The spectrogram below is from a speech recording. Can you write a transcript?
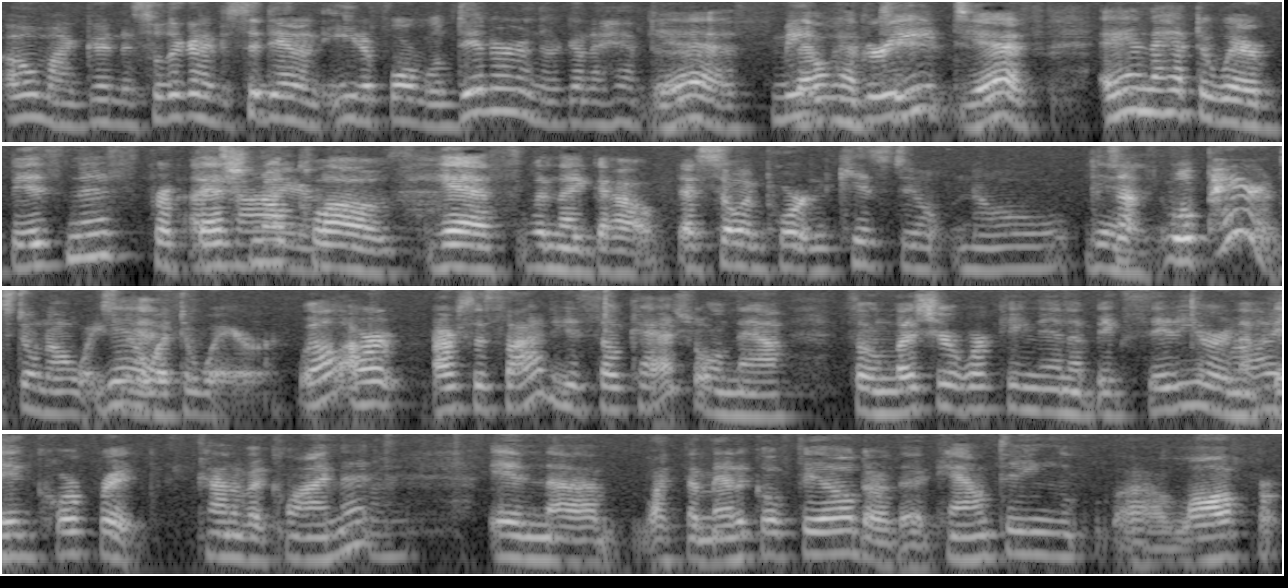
Oh my goodness. So they're going to have to sit down and eat a formal dinner and they're going to have to Yes, meet they'll and have greet. Yes, and they have to wear business professional Attire. clothes. Yes, when they go. That's so important. Kids don't know. Yes. not- well, parents don't always know what to wear. Well, our our society is so casual now. So unless you're working in a big city or in Right. a big corporate kind of a climate, Right. in uh, like the medical field or the accounting, uh, law, fir-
